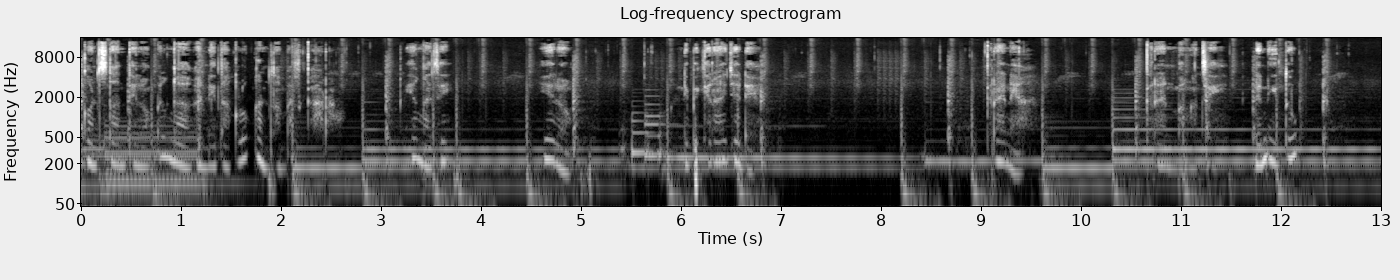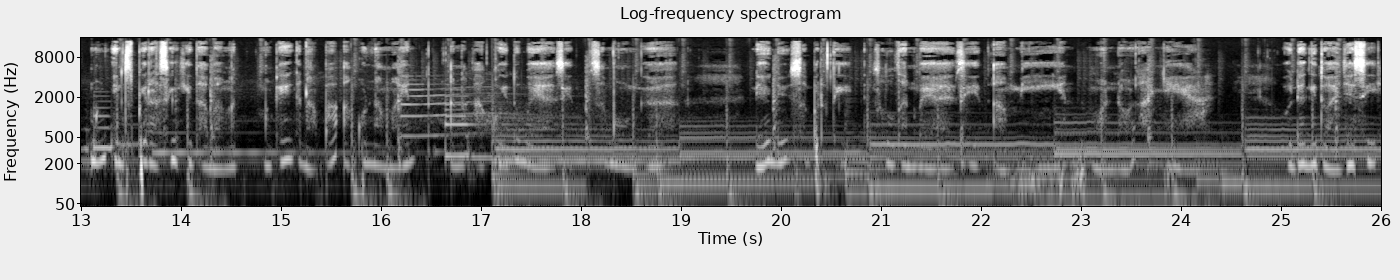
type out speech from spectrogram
Konstantinopel nggak akan ditaklukkan sampai sekarang. Ya nggak sih? Iya dong. Dipikir aja deh. Keren ya? Keren banget sih. Dan itu menginspirasi kita banget. Makanya kenapa aku namain anak aku itu Bayazid semoga dia juga seperti Sultan Bayazid amin. Mohon doanya ya. Udah gitu aja sih.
